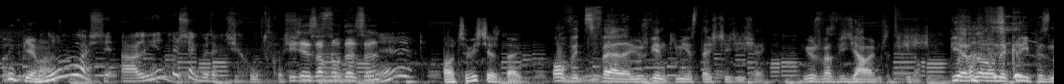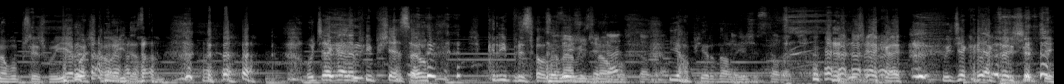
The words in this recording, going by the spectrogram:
kupię. nie. No właśnie, Alien też jakby tak cichutko się Idziesz za mną, Dezy? Nie? Oczywiście, że tak. O wy cwele, już wiem kim jesteście dzisiaj. Już was widziałem przed chwilą. Pierdolone creepy znowu przyszły, jebać to, idę stąd. Uciekaj lepiej pieseł. Creepy są za nami znowu. Dobra. Ja pierdolę. Idę się schować. Uciekaj, uciekaj jak najszybciej.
